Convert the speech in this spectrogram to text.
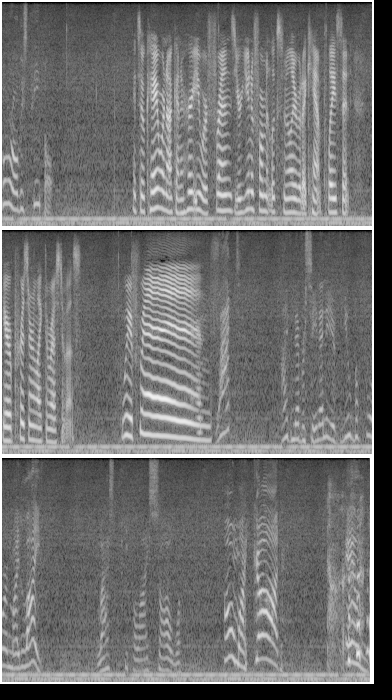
Who are all these people? It's okay, we're not going to hurt you, we're friends. Your uniform, it looks familiar, but I can't place it. You're a prisoner like the rest of us. We're friends! What? I've never seen any of you before in my life. Last people I saw were. Oh my god! Aliens!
